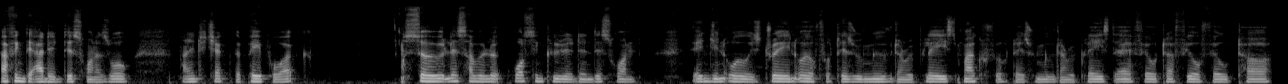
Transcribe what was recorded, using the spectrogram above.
i think they added this one as well. I need to check the paperwork. So let's have a look what's included in this one engine oil is drained, oil filter is removed and replaced, microfilter is removed and replaced, air filter, fuel filter.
